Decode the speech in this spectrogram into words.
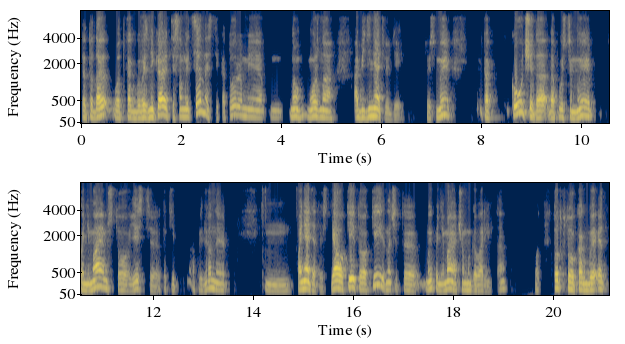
то тогда вот как бы возникают те самые ценности, которыми ну, можно объединять людей. То есть мы, как коучи, да, допустим, мы понимаем, что есть э, такие определенные понятия. То есть я окей, то окей, значит, э, мы понимаем, о чем мы говорим. Да? Вот. Тот, кто как бы это,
